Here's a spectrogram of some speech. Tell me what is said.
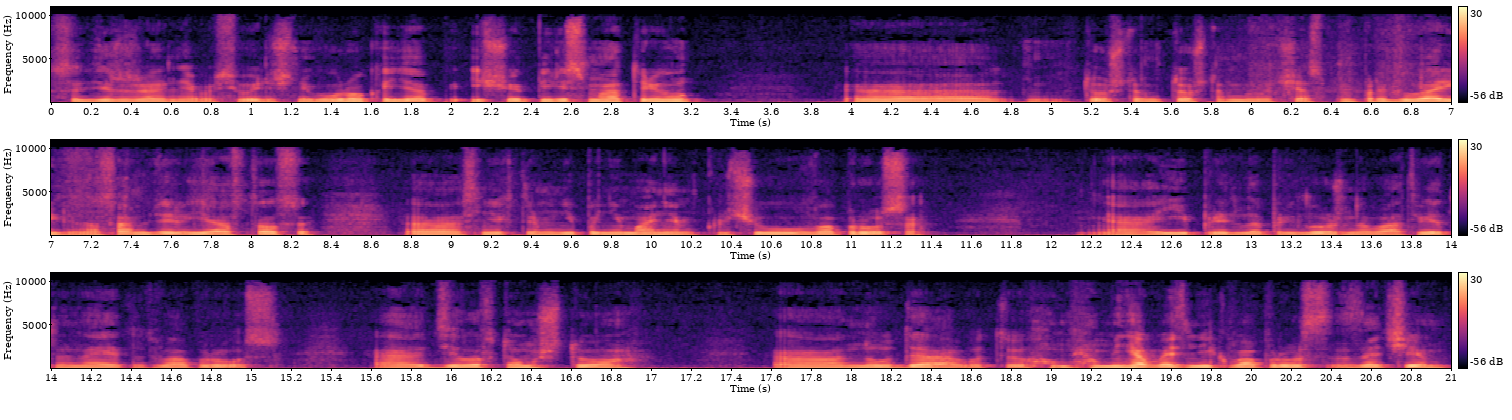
содержание сегодняшнего урока, я еще пересмотрю э, то, что, то, что мы вот сейчас проговорили. На самом деле я остался с некоторым непониманием ключевого вопроса и предложенного ответа на этот вопрос. Э, дело в том, что, э, ну да, вот у меня возник вопрос, зачем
